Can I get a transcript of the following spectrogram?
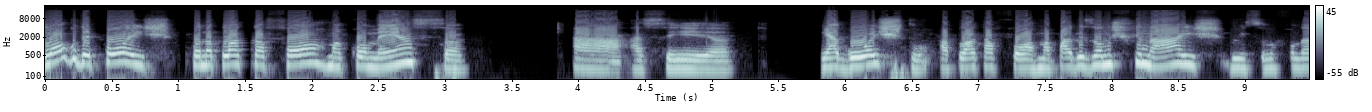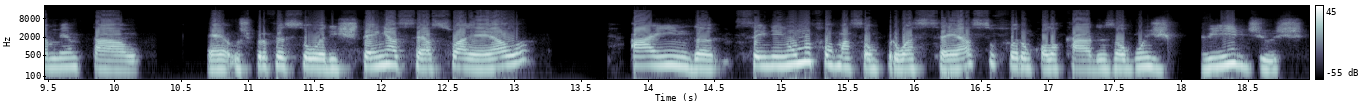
Logo depois, quando a plataforma começa a, a ser, em agosto, a plataforma para os anos finais do ensino fundamental, é, os professores têm acesso a ela, ainda sem nenhuma formação para o acesso, foram colocados alguns vídeos,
